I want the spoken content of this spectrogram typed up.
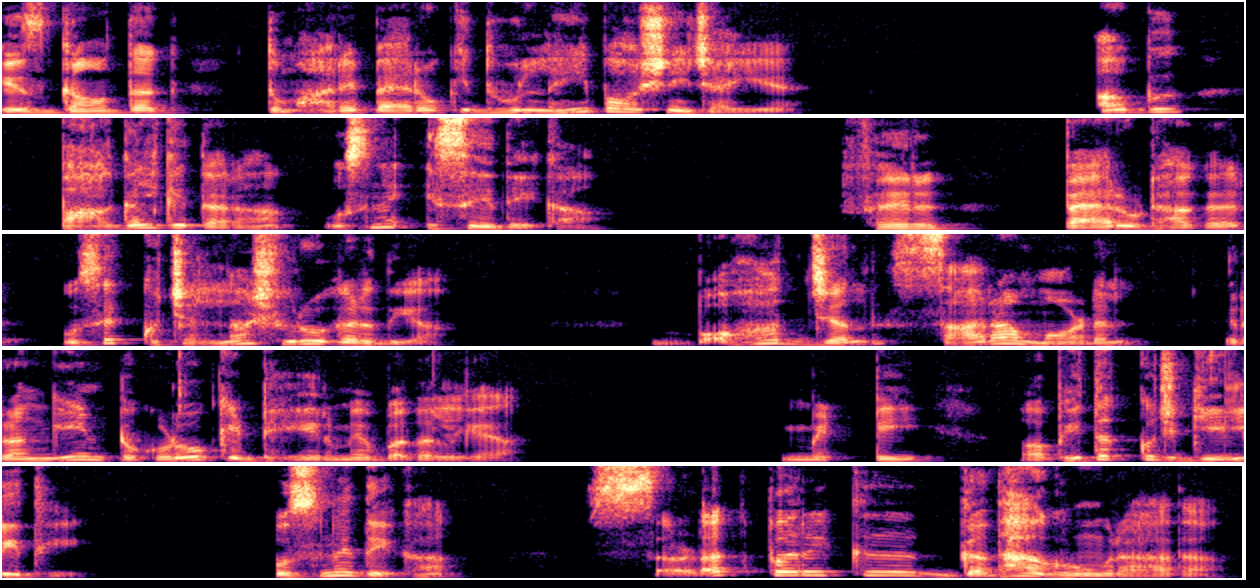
इस गाँव तक तुम्हारे पैरों की धूल नहीं पहुंचनी चाहिए अब पागल की तरह उसने इसे देखा। फिर पैर उठाकर उसे कुचलना शुरू कर दिया। बहुत जल्द सारा मॉडल रंगीन टुकड़ों के ढेर में बदल गया। मिट्टी अभी तक कुछ गीली थी। उसने देखा, सड़क पर एक गधा घूम रहा था।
